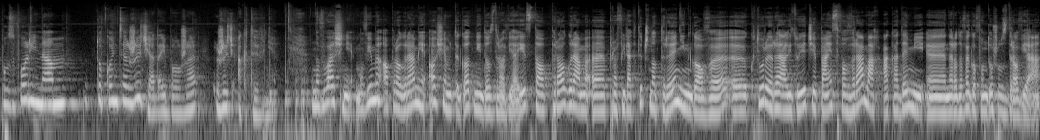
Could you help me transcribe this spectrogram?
pozwoli nam do końca życia, daj Boże, żyć aktywnie. No właśnie, mówimy o programie 8 tygodni do zdrowia. Jest to program e, profilaktyczno-treningowy, e, który realizujecie Państwo w ramach Akademii e, Narodowego Funduszu Zdrowia.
